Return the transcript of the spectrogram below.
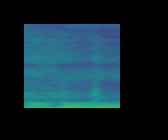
to be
